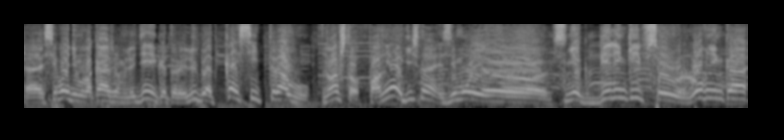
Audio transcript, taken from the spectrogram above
Э, сегодня мы покажем людей, которые любят косить траву. Ну а что, вполне логично. Зимой э, снег беленький, все ровненько.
